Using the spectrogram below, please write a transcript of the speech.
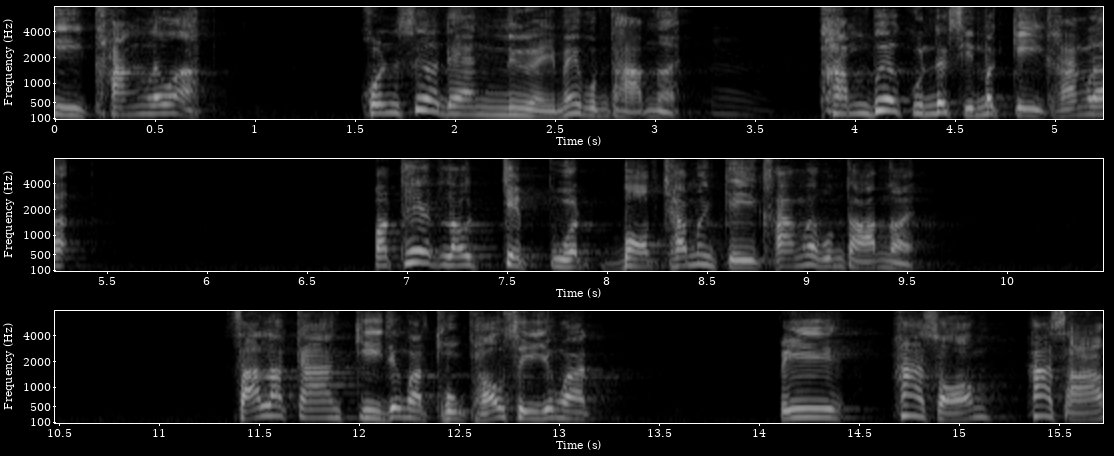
กี่ครั้งแล้วอะคนเสื้อแดงเหนื่อยไหมผมถามหน่อยทำเพื่อคุณทักษิณมากี่ครั้งแล้ว ประเทศเราเจ็บปวดบอบช้ำมันกี่ครั้งแล้วผมถามหน่อย สารกลางกี่จังหวัดถูกเผาสี่จังหวัด ปีห้าสองห้าสาม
